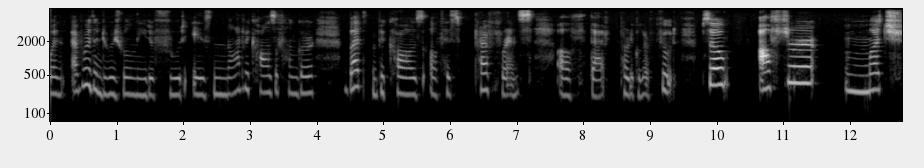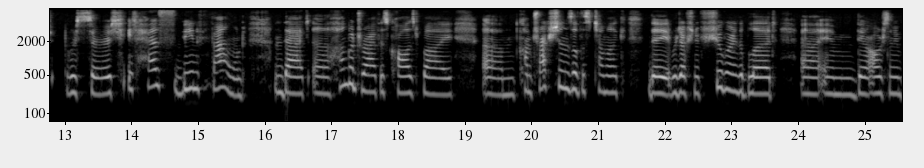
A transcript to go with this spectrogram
whenever the individual need of food is not because of hunger but because of his preference of that particular food. So after much research, it has been found that uh, hunger drive is caused by um, contractions of the stomach, the reduction of sugar in the blood, uh, and there are some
